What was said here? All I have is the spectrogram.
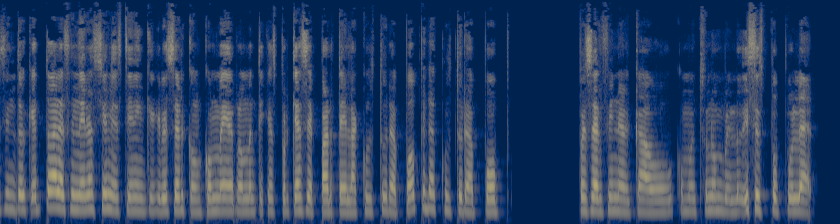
siento que todas las generaciones tienen que crecer con comedias románticas porque hace parte de la cultura pop y la cultura pop, pues al fin y al cabo, como su nombre lo dice, es popular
